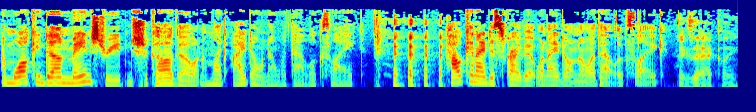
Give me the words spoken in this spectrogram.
i'm walking down main street in chicago and i'm like i don't know what that looks like how can i describe it when i don't know what that looks like exactly.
